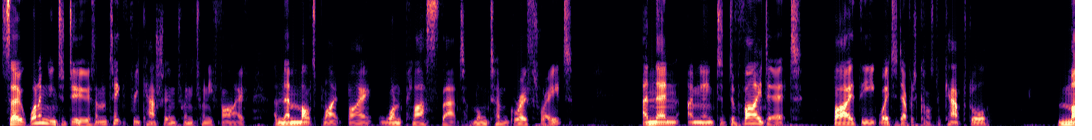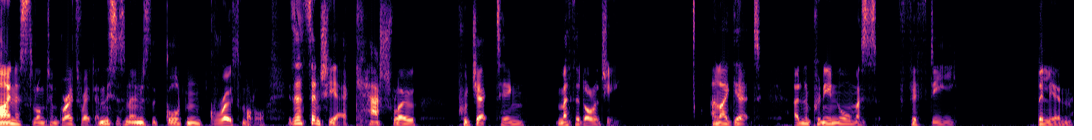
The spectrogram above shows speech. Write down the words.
So what I'm going to do is I'm going to take the free cash flow in 2025 and then multiply it by 1 plus that long-term growth rate. And then I'm going to divide it by the weighted average cost of capital minus the long-term growth rate. And this is known as the Gordon growth model. It's essentially a cash flow projecting methodology. And I get a pretty enormous 50 billion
